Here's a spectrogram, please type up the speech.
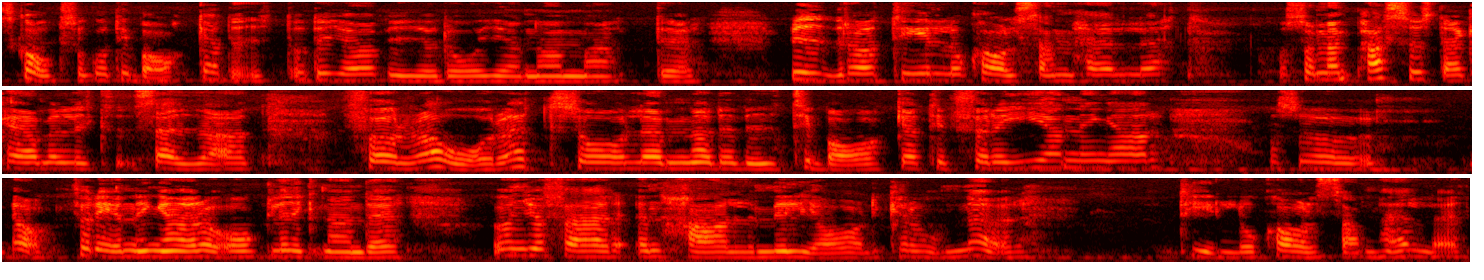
ska också gå tillbaka dit och det gör vi ju då genom att eh, bidra till lokalsamhället, Och som en passus där kan jag väl säga att förra året så lämnade vi tillbaka till föreningar och så, ja, föreningar och liknande ungefär en halv miljard kronor till lokalsamhället.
